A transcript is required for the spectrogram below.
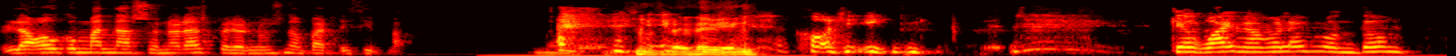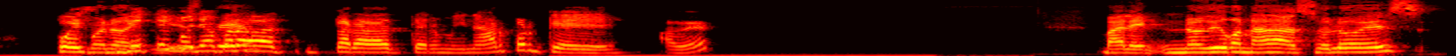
lo hago con bandas sonoras, pero Nus no participa. Me parece bien. Jolín. Qué guay, me ha molado un montón. Pues Bueno, yo tengo ya este- para, para terminar porque, a ver, Vale, no digo nada, solo es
